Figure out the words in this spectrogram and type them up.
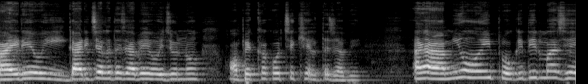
বাইরে ওই গাড়ি চালাতে যাবে, ওই জন্য অপেক্ষা করছে, খেলতে যাবে। আর আমিও ওই প্রকৃতির মাঝে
